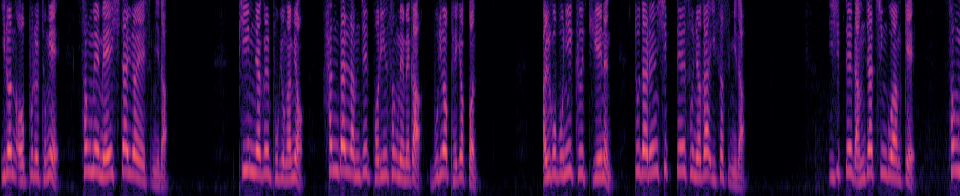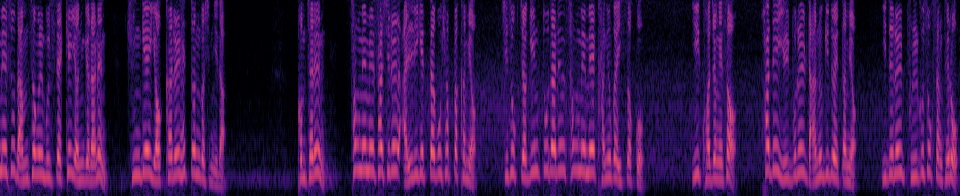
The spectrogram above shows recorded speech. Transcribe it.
이런 어플을 통해 성매매에 시달려야 했습니다. 피임약을 복용하며 한 달 남짓 벌인 성매매가 무려 100여 건. 알고 보니 그 뒤에는 또 다른 10대 소녀가 있었습니다. 20대 남자친구와 함께 성매수 남성을 물색해 연결하는 중개 역할을 했던 것입니다. 검찰은 성매매 사실을 알리겠다고 협박하며 지속적인 또 다른 성매매 강요가 있었고 이 과정에서 화대 일부를 나누기도 했다며 이들을 불구속 상태로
